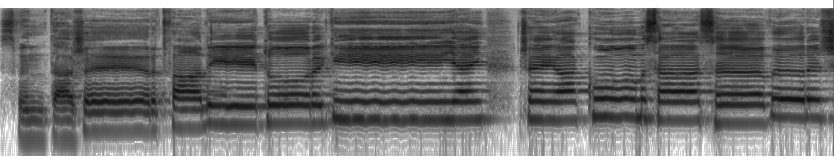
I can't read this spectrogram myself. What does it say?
Sfânta jertfa liturghiei, ce acum s-a săvârșit,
